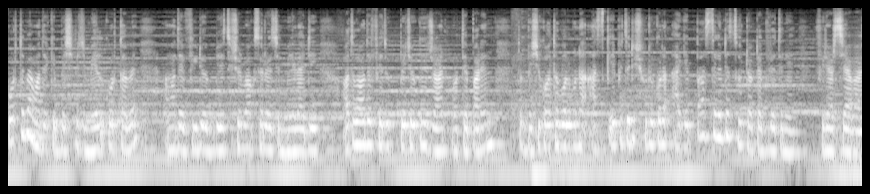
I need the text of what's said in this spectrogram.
করতে হবে, আমাদেরকে বেশি বেশি মেল করতে হবে। আমাদের ভিডিও ডিসক্রিপশন বক্সে রয়েছে মেল আইডি অথবা আমাদের ফেসবুক পেজেও কিন্তু জয়েন হতে পারেন। তো বেশি কথা বলব না। আজকে এপিসোডটি শুরু করার আগে পাঁচ সেকেন্ডের ছোট্ট একটা বিরতি নিয়ে ফিরে আসছি আবার।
